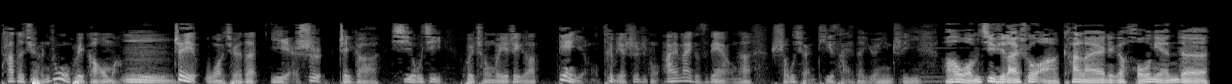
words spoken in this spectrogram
它的权重会高嘛？嗯这我觉得也是这个《西游记》会成为这个电影，特别是这种 IMAX 电影的首选题材的原因之一。好，我们继续来说啊，看来这个猴年的。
